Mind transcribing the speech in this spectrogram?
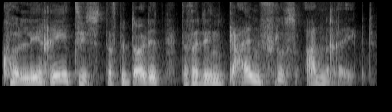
choleretisch. Das bedeutet, dass er den Gallenfluss anregt.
